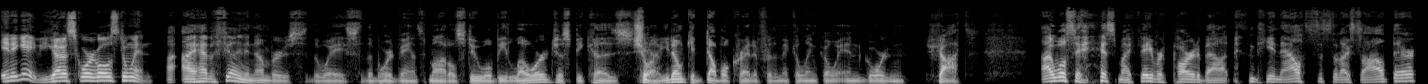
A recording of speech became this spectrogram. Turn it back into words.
in a game. You got to score goals to win. I have a feeling the numbers, the way the more advanced models do, will be lower just because sure. you, know, you don't get double credit for the Mykolenko and Gordon shots. I will say this: my favorite part about the analysis that I saw out there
